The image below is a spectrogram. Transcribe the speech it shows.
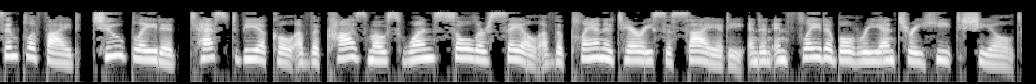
simplified, two-bladed test vehicle of the Cosmos 1 solar sail of the Planetary Society and an inflatable reentry heat shield.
